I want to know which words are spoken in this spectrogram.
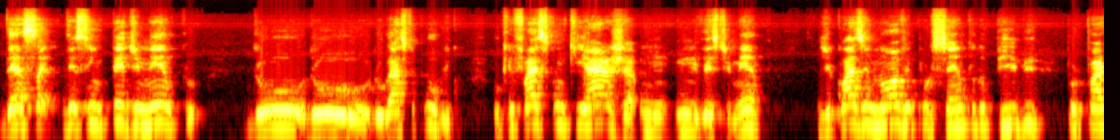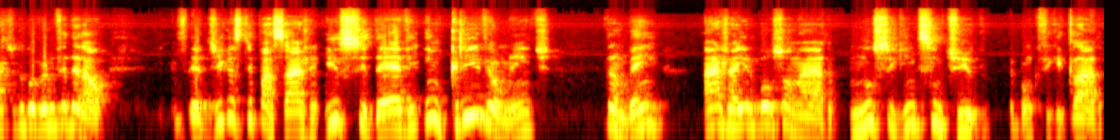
dessa, desse impedimento do, do, do gasto público, o que faz com que haja um, um investimento de quase 9% do PIB por parte do governo federal. É, diga-se de passagem, isso se deve incrivelmente também a Jair Bolsonaro, no seguinte sentido: é bom que fique claro.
